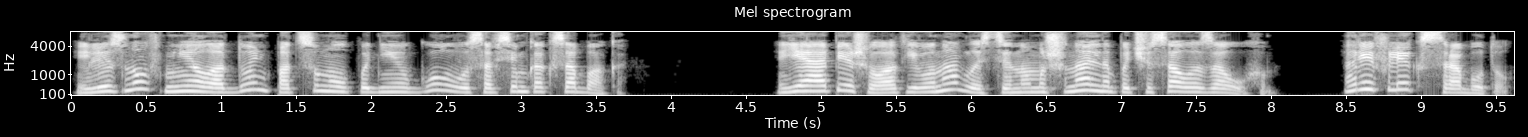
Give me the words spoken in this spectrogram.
и, лизнув мне ладонь, подсунул под нее голову совсем как собака. Я опешила от его наглости, но машинально почесала за ухом. Рефлекс сработал.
